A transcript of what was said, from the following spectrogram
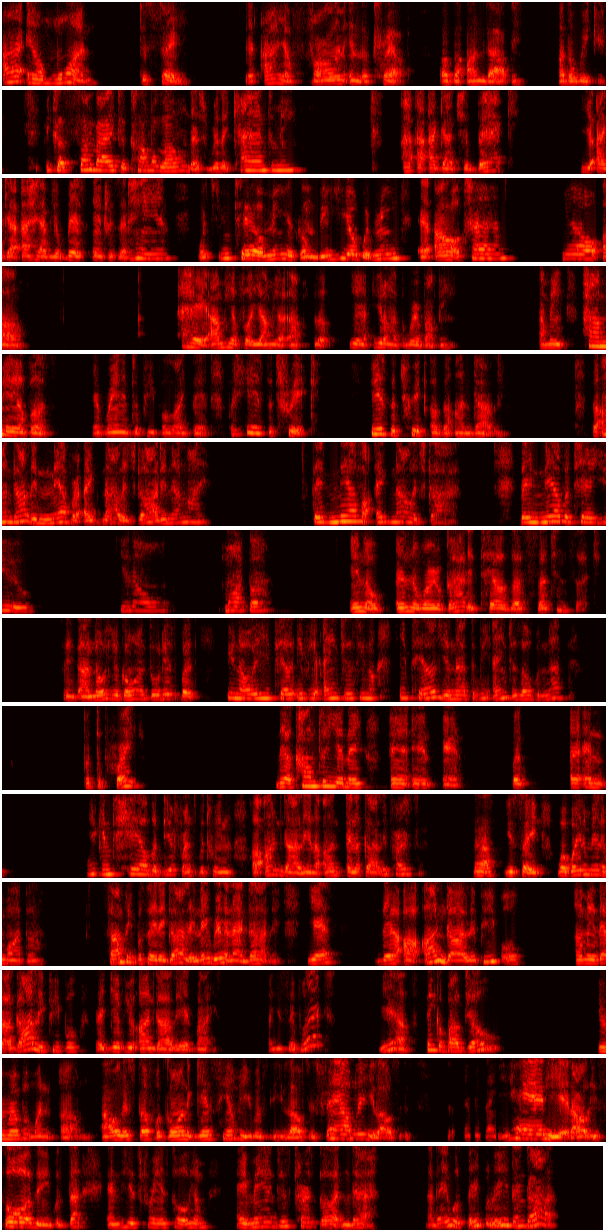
I am one to say that I have fallen in the trap of the ungodly of the wicked. Because somebody could come along that's really kind to me. I, I, I got your back. You, I got I have your best interest at hand. What you tell me is gonna be here with me at all times. You know, uh, hey, I'm here for you. I'm your uh, look. Yeah, you don't have to worry about me. I mean, how many of us have ran into people like that? But here's the trick. Here's the trick of the ungodly. The ungodly never acknowledge God in their life. They never acknowledge God. They never tell you, you know, Martha, in the in the word of God, it tells us such and such. So I know you're going through this, but you know, he tell if you're anxious, you know, he tells you not to be anxious over nothing, but to pray. They'll come to you and they and and and and you can tell the difference between an ungodly and, un, and a godly person. Now you say, well, wait a minute, Martha. Some people say they're godly and they're really not godly. Yes, there are ungodly people. I mean, there are godly people that give you ungodly advice. And you say, what? Yeah, think about Job. You remember when um, all this stuff was going against him? He was he lost his family, he lost his everything he had. He had all these sores, and he was dying. And his friends told him, "Hey, man, just curse God and die." Now they was they believed in God,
